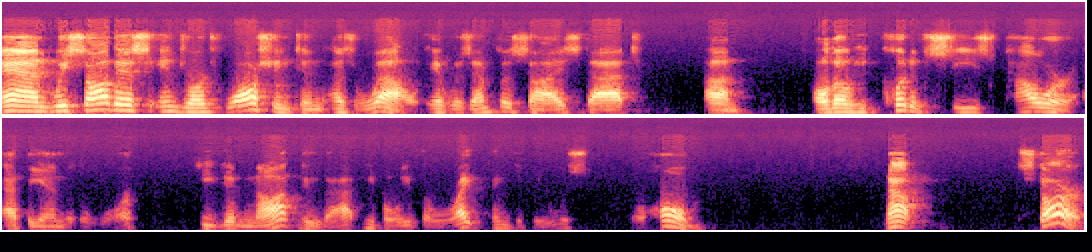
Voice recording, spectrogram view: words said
And we saw this in George Washington as well. It was emphasized that um, although he could have seized power at the end of the war, he did not do that. He believed the right thing to do was go home. Now, Stark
